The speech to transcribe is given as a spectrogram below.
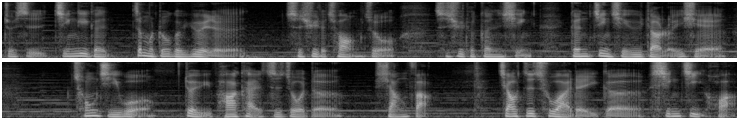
就是经历个。这么多个月的持续的创作、持续的更新，跟近期遇到了一些冲击我对于 Podcast 制作的想法，交织出来的一个新计划，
